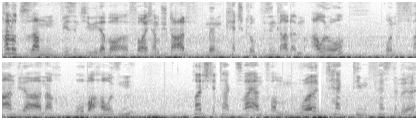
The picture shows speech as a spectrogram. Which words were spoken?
Hallo zusammen, wir sind hier wieder für euch am Start mit dem Catch Club. Wir sind gerade im Auto und fahren wieder nach Oberhausen. Heute steht Tag 2 an vom World Tag Team Festival.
